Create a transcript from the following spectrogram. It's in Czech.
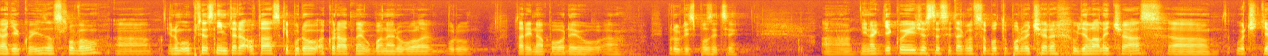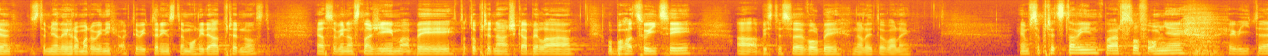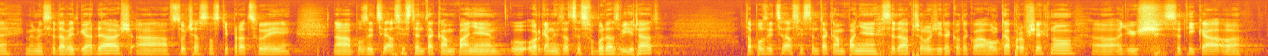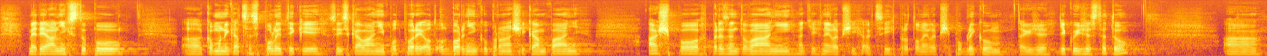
Já děkuji za slovo. A jenom upřesním, teda otázky budou akorát ne u baneru, ale budu tady na pódiu a budu k dispozici. A jinak děkuji, že jste si takhle v sobotu podvečer udělali čas. A určitě jste měli hromadu jiných aktivit, kterým jste mohli dát přednost. Já se vynasnažím, aby tato přednáška byla obohacující a abyste své volby nelitovali. Jenom se představím pár slov o mně. Jak víte, jmenuji se David Gardáš a v současnosti pracuji na pozici asistenta kampaně u organizace Svoboda zvířat. Ta pozice asistenta kampaně se dá přeložit jako taková holka pro všechno, ať už se týká mediálních vstupů, komunikace s politiky, získávání podpory od odborníků pro naši kampaň, až po prezentování na těch nejlepších akcích pro to nejlepší publikum. Takže děkuji, že jste tu. A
